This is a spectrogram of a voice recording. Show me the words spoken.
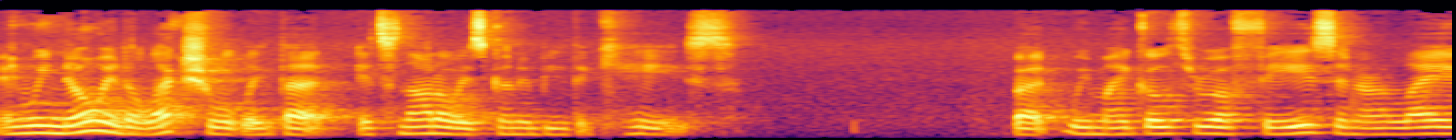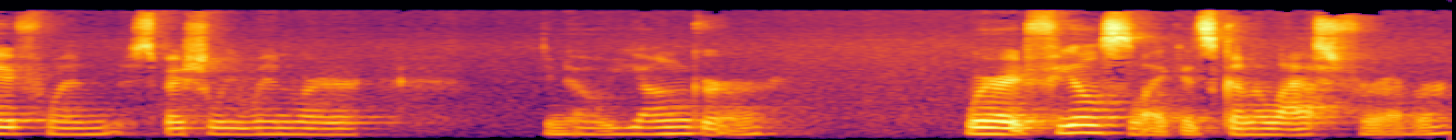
and we know intellectually that it's not always going to be the case. But we might go through a phase in our life when, especially when we're, you know, younger, where it feels like it's going to last forever,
